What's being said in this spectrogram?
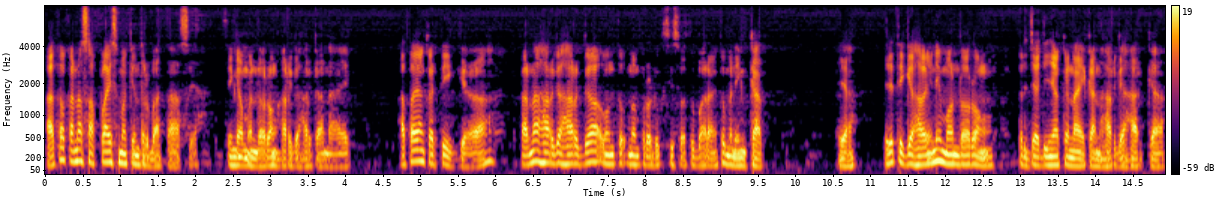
atau karena supply semakin terbatas ya sehingga mendorong harga-harga naik. Atau yang ketiga, karena harga-harga untuk memproduksi suatu barang itu meningkat. Ya. Jadi tiga hal ini mendorong terjadinya kenaikan harga-harga.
